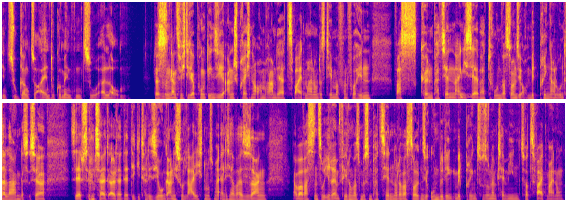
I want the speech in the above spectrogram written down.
den Zugang zu allen Dokumenten zu erlauben. Das ist ein ganz wichtiger Punkt, den Sie ansprechen, auch im Rahmen der Zweitmeinung, das Thema von vorhin. Was können Patienten eigentlich selber tun? Was sollen sie auch mitbringen an Unterlagen? Das ist ja selbst im Zeitalter der Digitalisierung gar nicht so leicht, muss man ehrlicherweise sagen. Aber was sind so Ihre Empfehlungen? Was müssen Patienten oder was sollten sie unbedingt mitbringen zu so einem Termin zur Zweitmeinung,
